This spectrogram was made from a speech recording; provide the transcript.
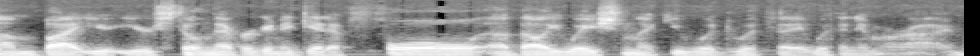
Um, but you're, you're still never going to get a full evaluation like you would with a with an MRI.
